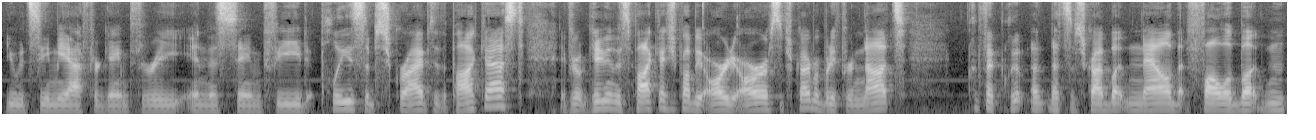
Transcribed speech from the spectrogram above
you would see me after game three in this same feed. Please subscribe to the podcast. If you're getting this podcast, you probably already are a subscriber, but if you're not, click that, click that subscribe button now, that follow button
